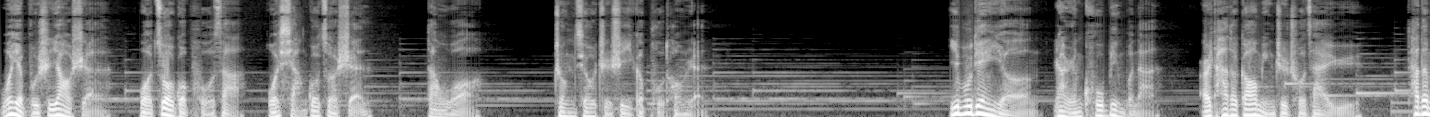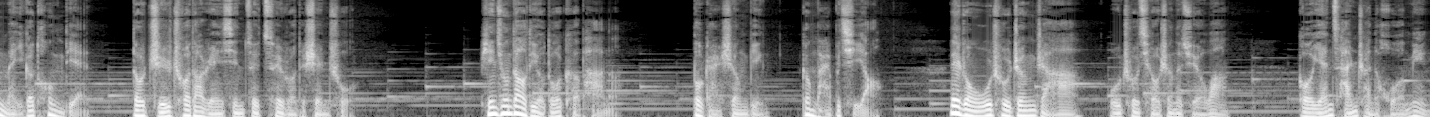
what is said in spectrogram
我也不是药神，我做过菩萨，我想过做神，但我终究只是一个普通人。一部电影让人哭并不难，而它的高明之处在于，它的每一个痛点。都直戳到人心最脆弱的深处。贫穷到底有多可怕呢？不敢生病，更买不起药，那种无处挣扎、无处求生的绝望，苟延残喘的活命，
